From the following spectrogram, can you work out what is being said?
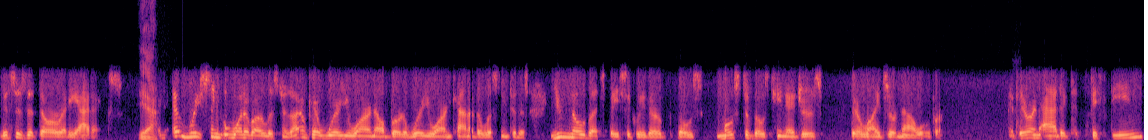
This is that they're already addicts. Yeah. And every single one of our listeners, I don't care where you are in Alberta, where you are in Canada listening to this, you know that's basically their, those, most of those teenagers, their lives are now over. If they're an addict at 15,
